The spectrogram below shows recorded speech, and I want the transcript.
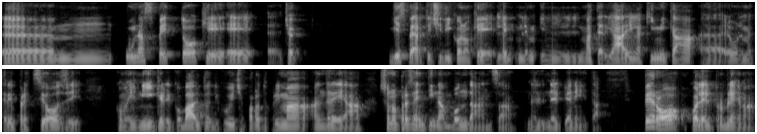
ehm, un aspetto che è, eh, cioè, gli esperti ci dicono che i materiali, la chimica eh, o le materie preziose come il nickel, il cobalto di cui ci ha parlato prima Andrea, sono presenti in abbondanza nel, nel pianeta. Però qual è il problema?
